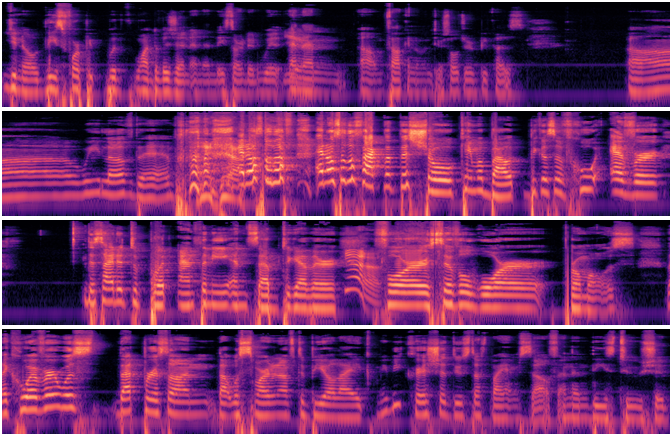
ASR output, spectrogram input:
you know these four people with WandaVision, and then they started with Yeah. and then um, Falcon and Winter Soldier because uh we love them Yeah. and also the and also the fact that this show came about because of whoever decided to put Anthony and Seb together Yeah. for Civil War promos. Like whoever was that person that was smart enough to be like, maybe Chris should do stuff by himself, and then these two should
